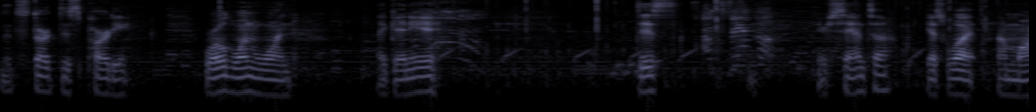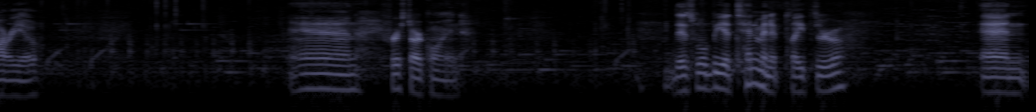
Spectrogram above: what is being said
let's start this party. World 1 1. Like any. This. I'm Santa. You're Santa. Guess what? I'm Mario. And first star coin. This will be a 10 minute playthrough. And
